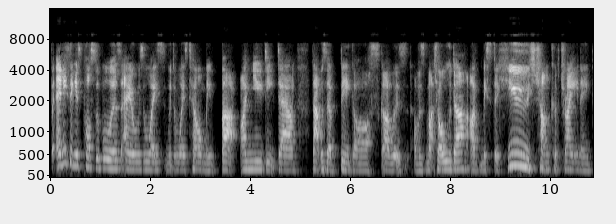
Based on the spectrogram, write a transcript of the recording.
But anything is possible, as Ao was always would always tell me. But I knew deep down that was a big ask. I was I was much older. I'd missed a huge chunk of training,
